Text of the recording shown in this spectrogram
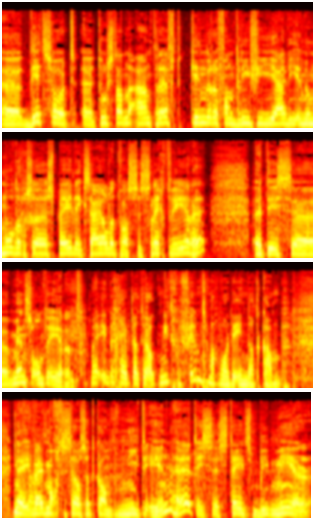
Uh, dit soort uh, toestanden aantreft. Kinderen van drie, vier jaar die in de modder uh, spelen. Ik zei al, het was slecht weer. Hè? Het is mensonterend. Maar ik begreep dat er ook niet gefilmd mag worden in dat kamp. Nee, wij mochten zelfs het kamp niet in. Hè? Het is steeds meer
